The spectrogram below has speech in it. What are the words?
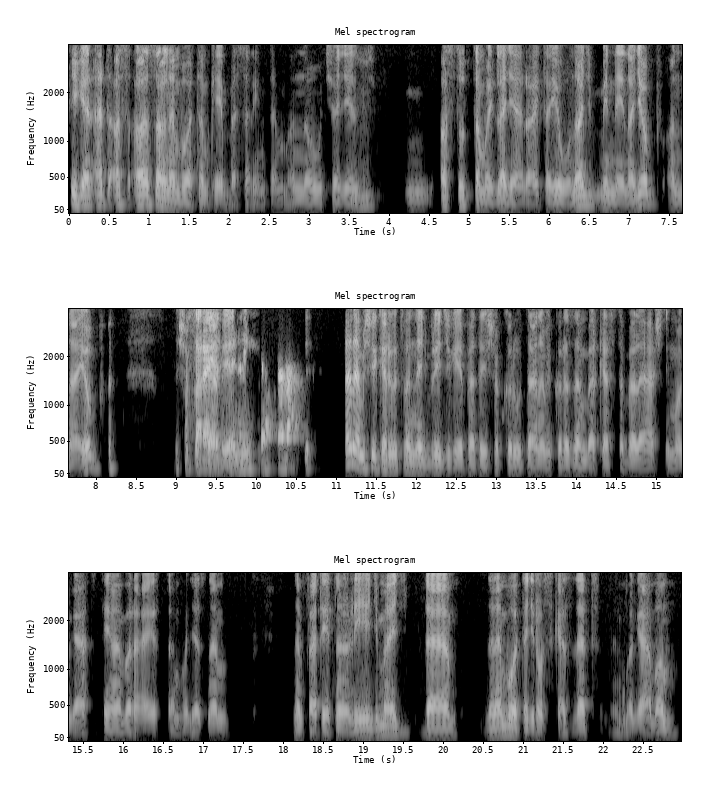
Igen, hát az, azzal nem voltam képbe szerintem annó, úgyhogy ez, Mhm. azt tudtam, hogy legyen rajta jó nagy, minél nagyobb, annál jobb. És Aztán akkor kb. ennyi. Hát nem sikerült venni egy bridge gépet, és akkor utána, amikor az ember kezdte beleásni magát a témába, rájöttem, hogy ez nem, nem feltétlenül így megy, de, de nem volt egy rossz kezdet magában.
